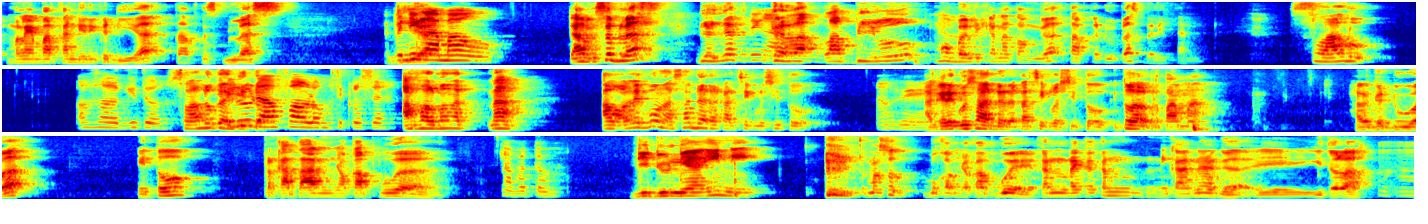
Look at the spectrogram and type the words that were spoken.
melemparkan diri ke dia tahap ke sebelas Tapi dia gak mau. tahap ke sebelas dianya Dia nggak galak labil mau balikan atau enggak tahap ke dua belas balikan selalu Oh selalu gitu. selalu kayak Jadi gitu udah hafal dong siklusnya. hafal banget nah awalnya gue nggak sadar akan siklus itu Oke. akhirnya gue sadar akan siklus itu itu hal pertama hal kedua itu perkataan nyokap gue Apa tuh? di dunia ini termasuk bokap nyokap gue ya, kan mereka kan nikahnya agak eh, gitulah Mm-mm.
